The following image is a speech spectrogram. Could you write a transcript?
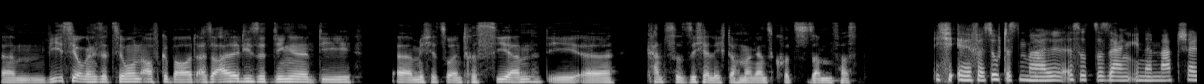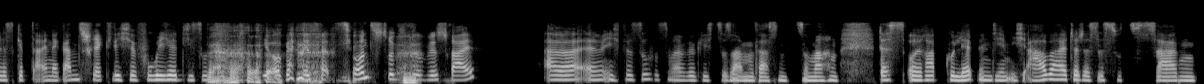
Ähm, wie ist die Organisation aufgebaut? Also all diese Dinge, die äh, mich jetzt so interessieren, die äh, kannst du sicherlich doch mal ganz kurz zusammenfassen. Ich äh, versuche das mal sozusagen in a nutshell. Es gibt eine ganz schreckliche Folie, die sozusagen die Organisationsstruktur beschreibt. Aber äh, ich versuche es mal wirklich zusammenfassend zu machen. Das Eurapco Lab, in dem ich arbeite, das ist sozusagen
